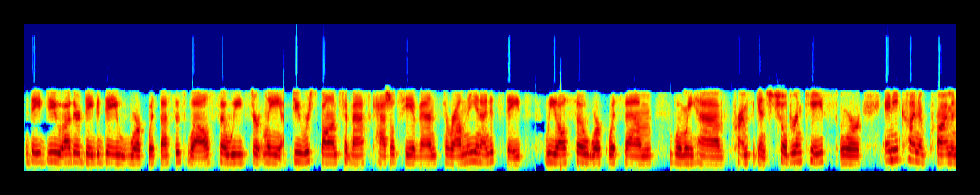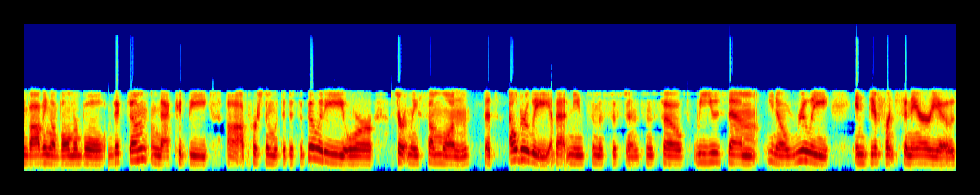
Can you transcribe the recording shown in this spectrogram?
they do other day to day work with us as well. So we certainly do respond to mass casualty events around the United States. We also work with them when we have crimes against children case or any kind of crime involving a vulnerable victim. And that could be uh, a person with a disability or certainly someone that's elderly that needs some assistance. And so we use them, you know, really in different scenarios.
